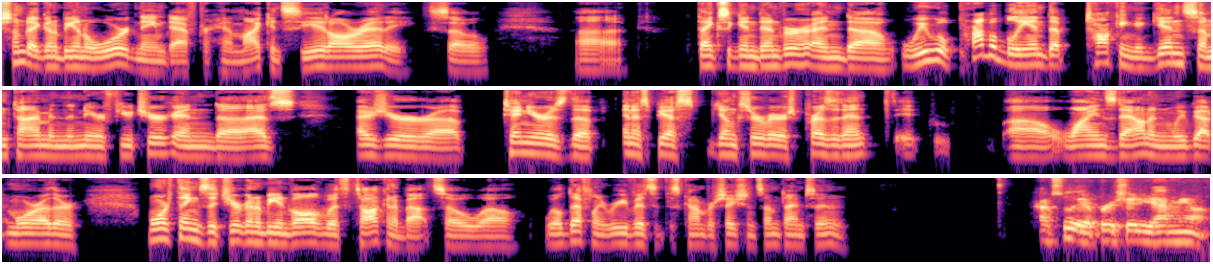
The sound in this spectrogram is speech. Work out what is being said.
someday going to be an award named after him. I can see it already. So, uh, thanks again, Denver, and uh, we will probably end up talking again sometime in the near future. And uh, as as your uh, tenure as the NSPS Young Surveyors president, it uh, winds down, and we've got more other more things that you're going to be involved with talking about. So we'll definitely revisit this conversation sometime soon. Absolutely, I appreciate you having me on.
